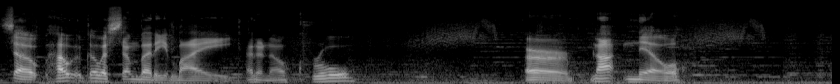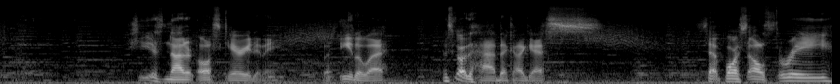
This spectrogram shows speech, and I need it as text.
So how would it go with somebody like I don't know, Cruel? Or not nil. She is not at all scary to me. But either way. Let's go with Havoc, I guess. Set Force L3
